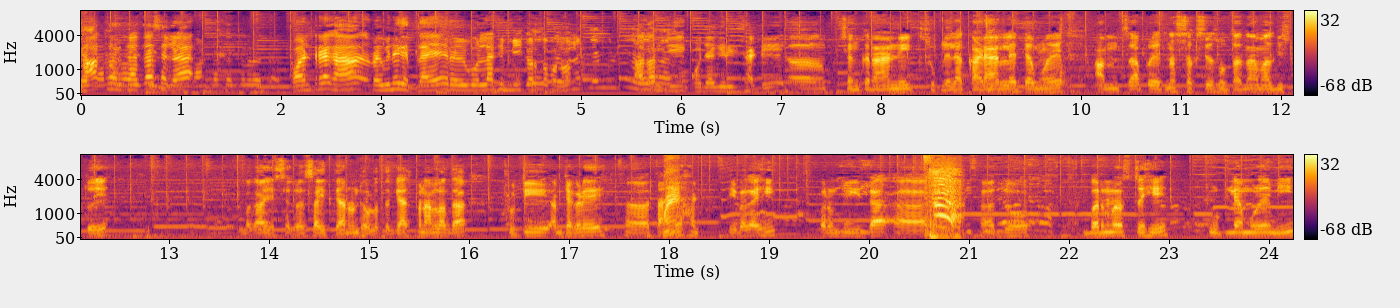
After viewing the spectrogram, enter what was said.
हा खर्चाचा सगळा कॉन्ट्रॅक्ट हा रवीने घेतला आहे. रवी बोलला की मी करतो म्हणून. आज आमची कोजागिरीसाठी शंकराने सुकलेल्या काड्या आणल्या त्यामुळे आमचा प्रयत्न सक्सेस होताना आम्हाला दिसतोय. बघा हे सगळं साहित्य आणून ठेवलं. होतं गॅस पण आणला होता. छोटी आमच्याकडे चांगली बघा ही. परंतु हिचा जो बर्नर असतं हे तुटल्यामुळे मी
